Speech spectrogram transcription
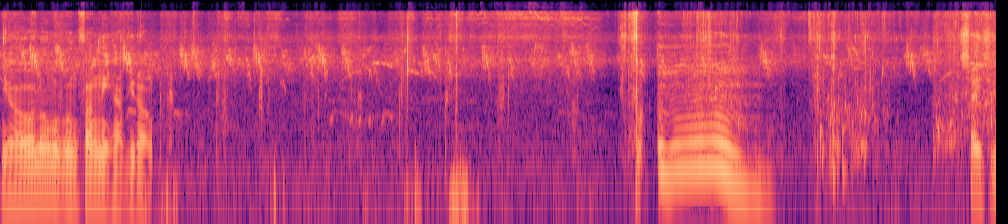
เดี๋ยวลงมาเบิ่งฝั่งนี้ครับพี่น้องอื้อ ใส่สิ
